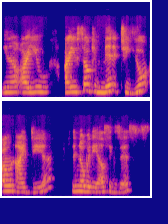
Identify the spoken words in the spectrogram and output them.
you know are you are you so committed to your own idea that nobody else exists?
